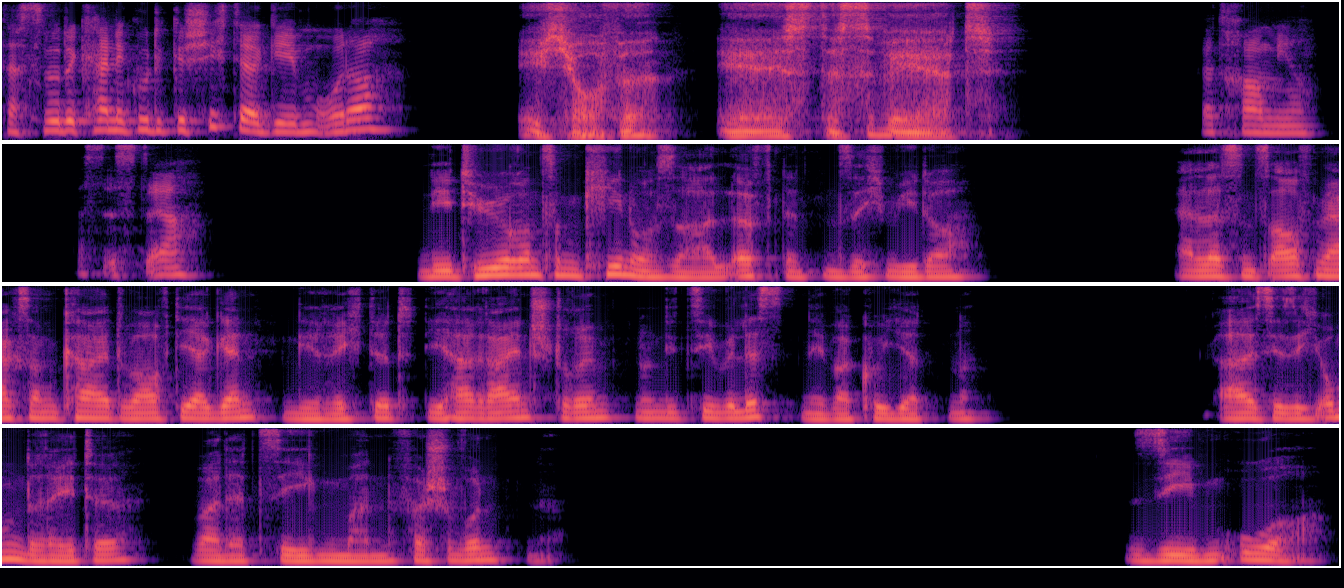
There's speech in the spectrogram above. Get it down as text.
das würde keine gute Geschichte ergeben, oder? Ich hoffe, er ist es wert. Vertrau mir, das ist er. Die Türen zum Kinosaal öffneten sich wieder. Allisons Aufmerksamkeit war auf die Agenten gerichtet, die hereinströmten und die Zivilisten evakuierten. Als sie sich umdrehte, war der Ziegenmann verschwunden. Sieben Uhr.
